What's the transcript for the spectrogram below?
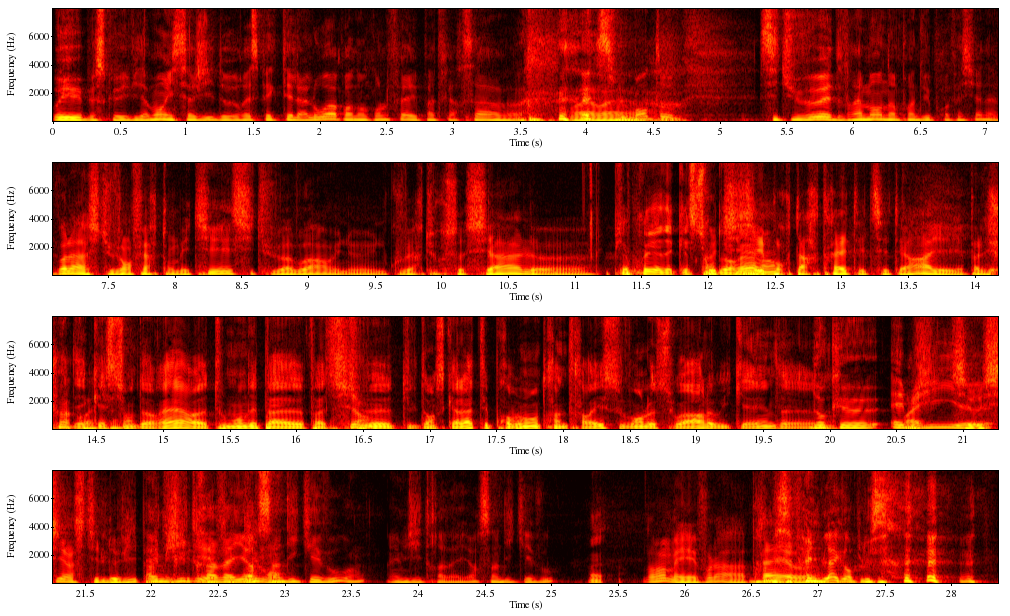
Oui, parce qu'évidemment, il s'agit de respecter la loi pendant qu'on le fait et pas de faire ça euh, Ouais, sous ouais. le manteau. Si tu veux être vraiment d'un point de vue professionnel. Voilà, si tu veux en faire ton métier, si tu veux avoir une, une couverture sociale, euh, Puis après, il y a des questions d'horaire. hein. pour ta retraite, etc. Il n'y a, pas le Il y a choix. des quoi, questions d'horaire. euh, Tout le monde n'est pas. Enfin, si tu veux, tu- dans ce cas-là, tu es probablement en train de travailler souvent le soir, le week-end. euh, Donc euh. Ouais, MJ, c'est euh, aussi un style de vie particulier. MJ travailleurs, syndiquez-vous. hein. MJ travailleurs, syndiquez-vous. Non, mais voilà, après. C'est pas une blague en plus.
